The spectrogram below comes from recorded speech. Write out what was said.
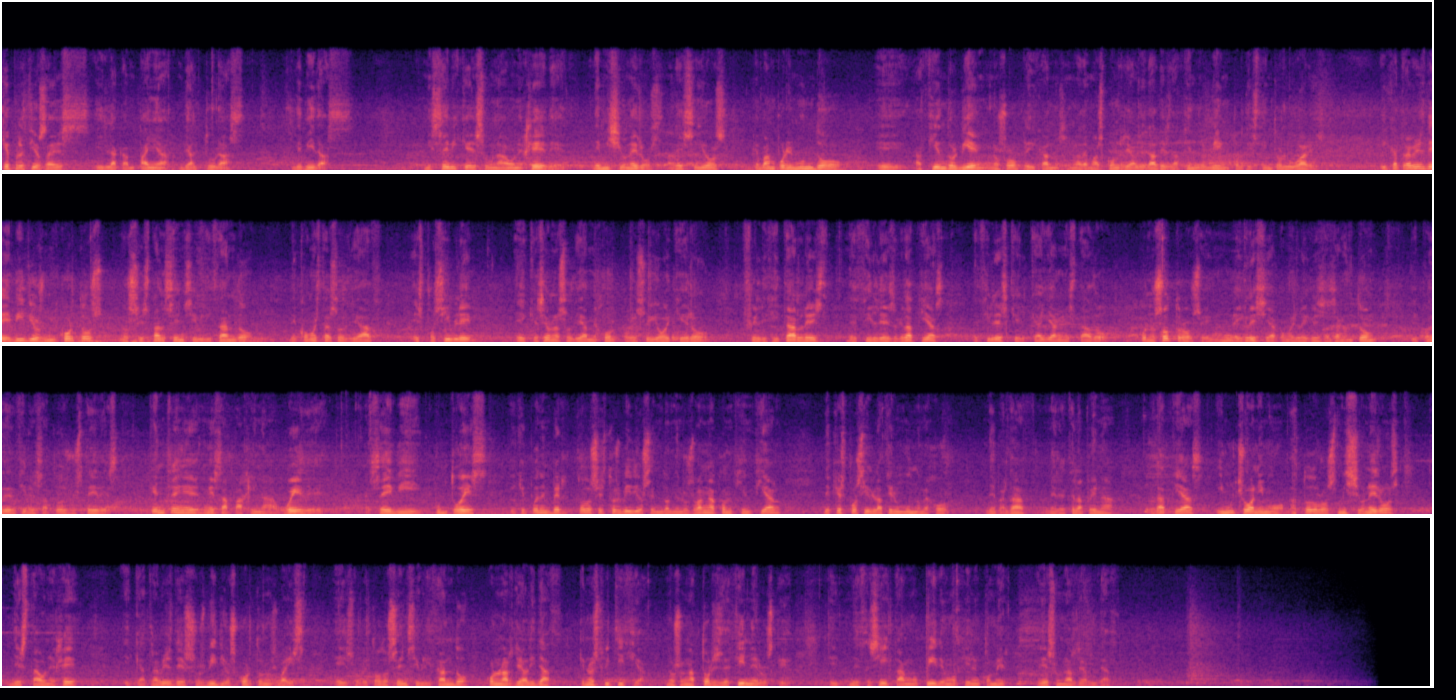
Qué preciosa es la campaña de alturas de vidas. Misevi, que es una ONG de, misioneros, de esos que van por el mundo eh, haciendo el bien, no solo predicando, sino además con realidades de haciendo el bien por distintos lugares y que a través de vídeos muy cortos nos están sensibilizando de cómo esta sociedad es posible eh, que sea una sociedad mejor. Por eso yo hoy quiero felicitarles, decirles gracias, decirles que, que hayan estado con nosotros en una iglesia como es la iglesia San Antón y poder decirles a todos ustedes que entren en esa página web de sevi.es y que pueden ver todos estos vídeos en donde nos van a concienciar de que es posible hacer un mundo mejor. De verdad, merece la pena. Gracias y mucho ánimo a todos los misioneros de esta ONG y que a través de esos vídeos cortos nos vais eh, sobre todo sensibilizando con la realidad, que no es ficticia, no son actores de cine los que eh, necesitan o piden o quieren comer, es una realidad.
